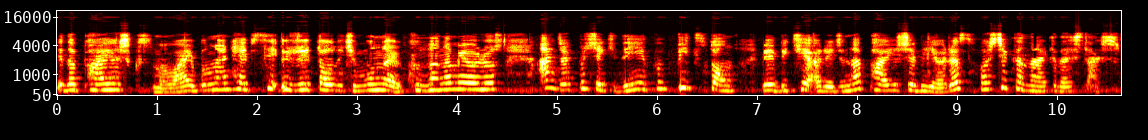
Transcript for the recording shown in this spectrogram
ya da paylaş kısmı var. Bunların hepsi ücretli olduğu için bunları kullanamıyoruz. Ancak bu şekilde yapıp Pixton Web 2 aracında paylaşabiliyoruz. Hoşçakalın arkadaşlar.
